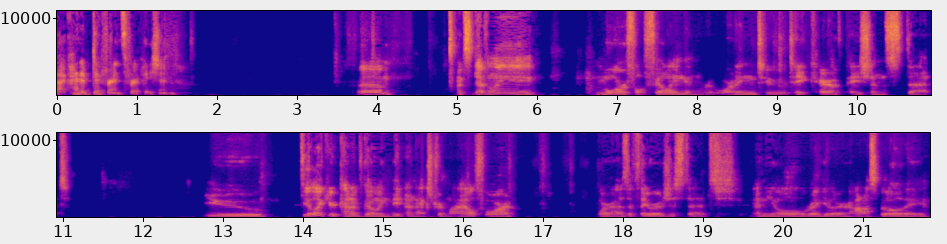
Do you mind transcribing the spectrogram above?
that kind of difference for a patient? Um, it's definitely more fulfilling and rewarding to take care of patients that you feel like you're kind of going the, an extra mile for. Whereas if they were just at any old regular hospital, they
